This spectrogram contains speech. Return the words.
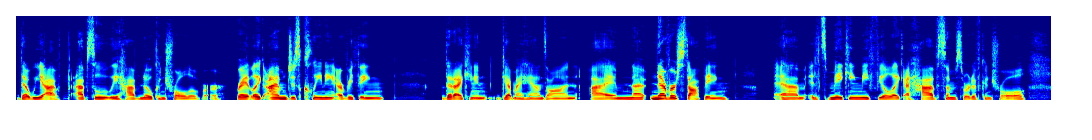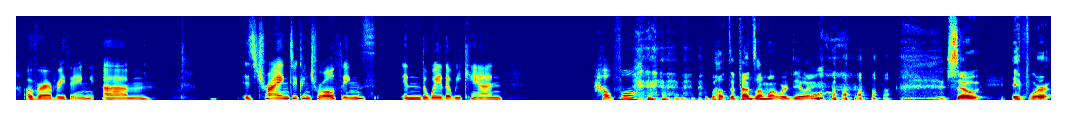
that we absolutely have no control over, right? Like I'm just cleaning everything that I can get my hands on. I'm ne- never stopping. Um, it's making me feel like I have some sort of control over everything. Um, is trying to control things in the way that we can helpful? well, it depends on what we're doing. so if we're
